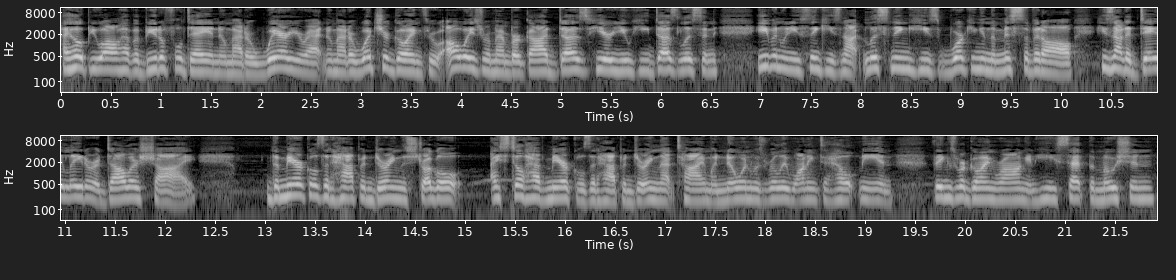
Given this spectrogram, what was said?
I hope you all have a beautiful day. And no matter where you're at, no matter what you're going through, always remember God does hear you. He does listen. Even when you think he's not listening, he's working in the midst of it all. He's not a day late or a dollar shy. The miracles that happened during the struggle I still have miracles that happened during that time when no one was really wanting to help me and things were going wrong and he set the motion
